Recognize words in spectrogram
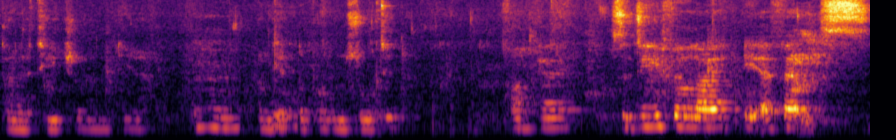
tell the teacher and yeah Mhm. and get the problem sorted. Okay. So do you feel like it affects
